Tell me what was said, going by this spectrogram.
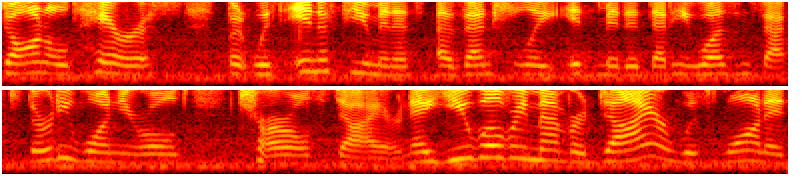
Donald Harris, but within a few minutes eventually admitted that he was, in fact, 31 year old Charles Dyer. Now, you will remember Dyer was wanted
